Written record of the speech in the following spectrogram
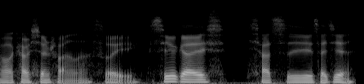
我要开始宣传了，所以 see you guys，下次再见。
